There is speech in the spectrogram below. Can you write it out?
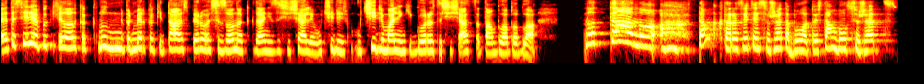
Эта серия выглядела как, ну, например, как и та из первого сезона, когда они защищали, учили учили маленький город защищаться, там бла-бла-бла. Ну да, но, а, там как-то развитие сюжета было, то есть там был сюжет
